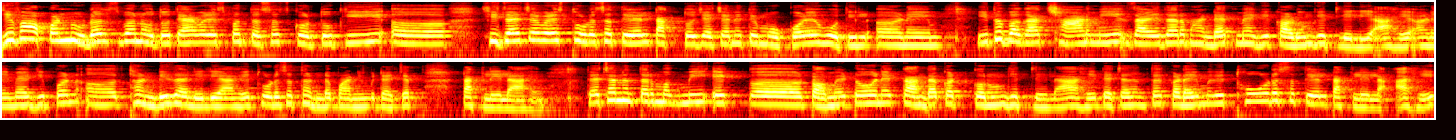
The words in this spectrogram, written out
जेव्हा आपण नूडल्स बनवतो त्यावेळेस पण तसंच करतो की शिजायच्या वेळेस थोडंसं तेल टाकतो ज्याच्याने ते मोकळे होतील. आणि इथं बघा छान मी जाळीदार भांड्यात मॅगी काढून घेतलेली आहे आणि मॅगी पण थंडी झालेली आहे. थोडंसं थंड पाणी मी त्याच्यात टाकलेलं आहे. त्याच्यानंतर मग मी एक टॉमॅटो आणि एक कांदा कट करून घेतलेला आहे. त्याच्यानंतर कढाईमध्ये थोडंसं तेल टाकलेलं आहे.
